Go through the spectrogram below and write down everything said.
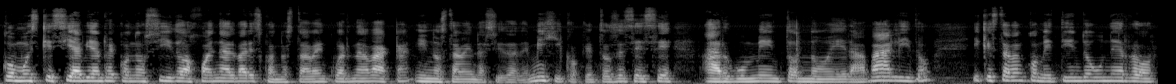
como es que sí habían reconocido a Juan Álvarez cuando estaba en Cuernavaca y no estaba en la Ciudad de México, que entonces ese argumento no era válido y que estaban cometiendo un error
